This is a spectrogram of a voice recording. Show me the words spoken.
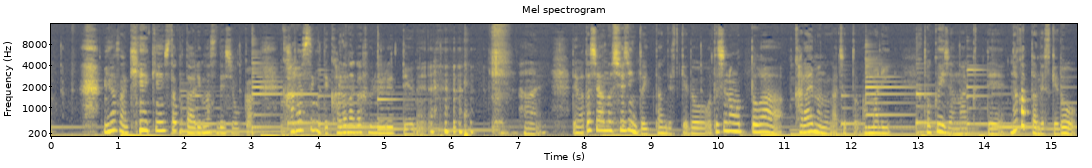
皆さん経験したことありますでしょうか？辛すぎて体が震えるっていうね。はい。で私はあの主人と行ったんですけど私の夫は辛いものがちょっとあんまり得意じゃなくてなかったんですけど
